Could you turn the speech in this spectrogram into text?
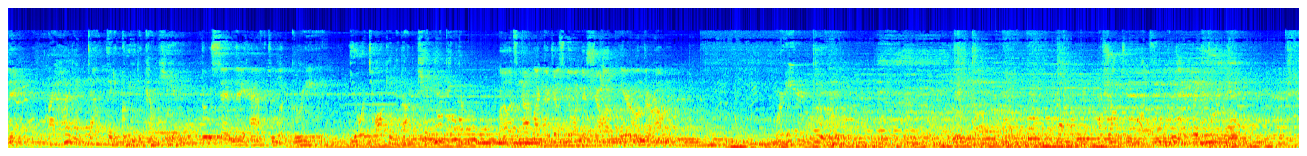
them. I highly doubt they'd agree to come here. Who said they have to agree? You're talking about kidnapping them? Well, it's not like they're just going to show up here on their own. We're here. for you.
